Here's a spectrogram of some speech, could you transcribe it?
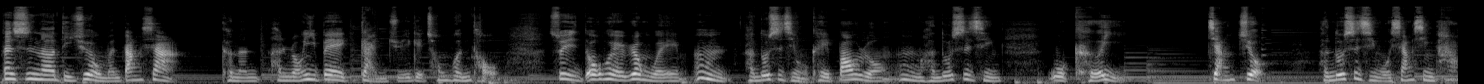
但是呢，的确，我们当下可能很容易被感觉给冲昏头，所以都会认为，嗯，很多事情我可以包容，嗯，很多事情我可以将就，很多事情我相信他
